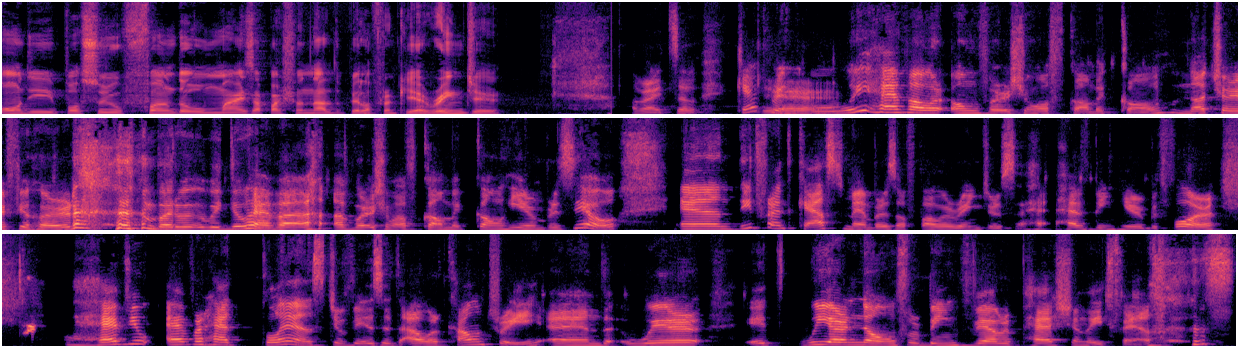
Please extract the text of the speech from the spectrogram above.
onde possui o fandom mais apaixonado pela franquia Ranger? All right, so Catherine, yeah. we have our own version of Comic Con. Not sure if you heard, but we, we do have a, a, version of Comic Con here in Brazil, and different cast members of Power Rangers ha have been here before. Have you ever had plans to visit our country, and where it we are known for being very passionate fans.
